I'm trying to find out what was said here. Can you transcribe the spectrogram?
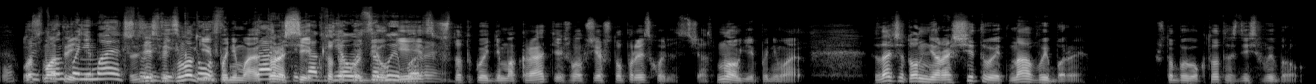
Вот, То смотрите, он понимает, что здесь, здесь ведь многие кто понимают и России, кто такой Билл выборы. Гейтс, что такое демократия, что вообще что происходит сейчас. Многие понимают. Значит, он не рассчитывает на выборы, чтобы его кто-то здесь выбрал.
